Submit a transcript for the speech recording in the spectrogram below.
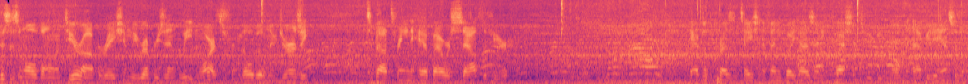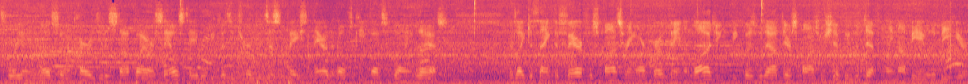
This is an all-volunteer operation. We represent Wheaton Arts from Millville, New Jersey. It's about three and a half hours south of here. After the presentation, if anybody has any questions, we'd be more than happy to answer them for you. And we also encourage you to stop by our sales table because it's your participation there that helps keep us blowing glass. We'd like to thank the fair for sponsoring our propane and lodging because without their sponsorship, we would definitely not be able to be here.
